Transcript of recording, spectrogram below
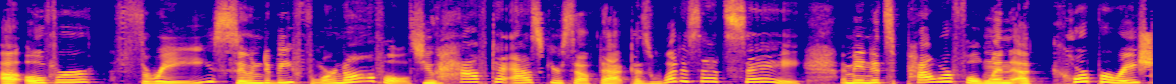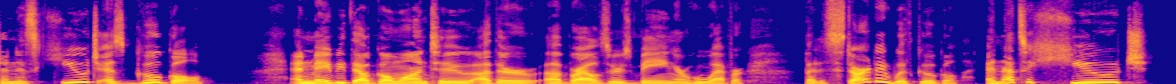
uh, over three, soon to be four novels. You have to ask yourself that because what does that say? I mean, it's powerful when a corporation as huge as Google and maybe they'll go on to other uh, browsers, Bing or whoever. But it started with Google, and that's a huge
